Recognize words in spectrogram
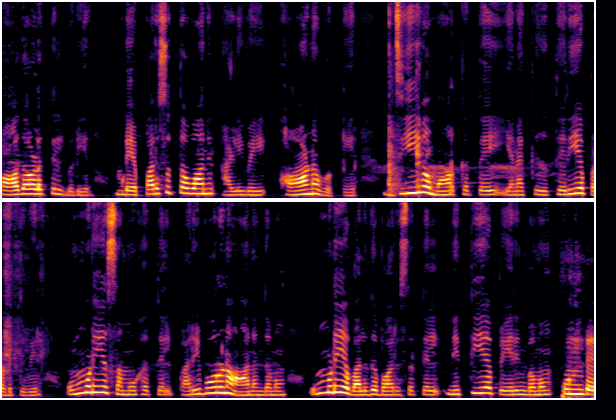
பாதாளத்தில் விடீர். உம்முடைய பரிசுத்தவானின் அழிவை காணவிட்டீர் ஜீவ மார்க்கத்தை எனக்கு தெரியப்படுத்துவீர். உம்முடைய சமூகத்தில் பரிபூரண ஆனந்தமும் உம்முடைய வலது பாரசத்தில் நித்திய பேரின்பமும் உண்டு.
